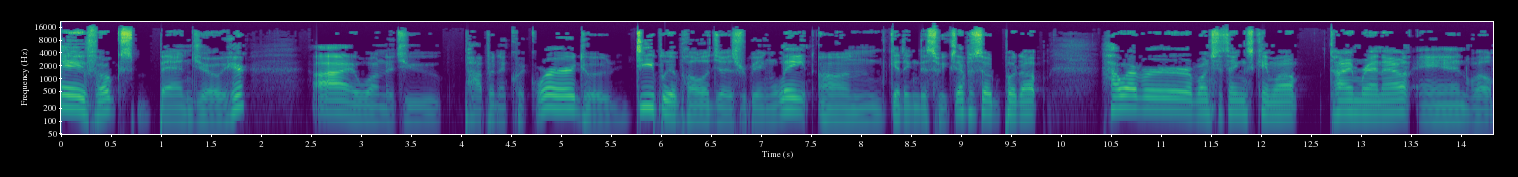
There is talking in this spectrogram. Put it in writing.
Hey folks, Banjo here. I wanted to pop in a quick word to deeply apologize for being late on getting this week's episode put up. However, a bunch of things came up, time ran out, and well,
